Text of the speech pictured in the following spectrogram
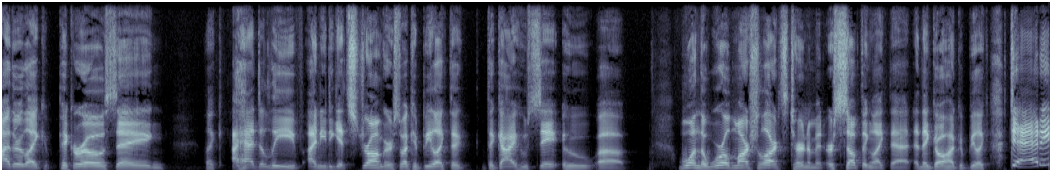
either like Picaro saying like I had to leave, I need to get stronger so I could be like the the guy who say who uh won the world martial arts tournament or something like that. And then Gohan could be like, "Daddy?"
